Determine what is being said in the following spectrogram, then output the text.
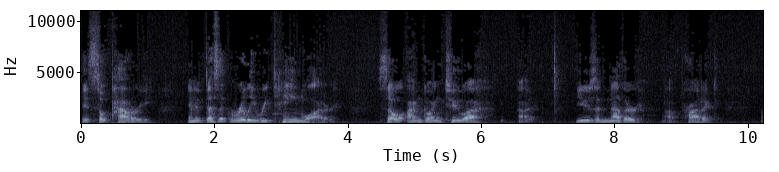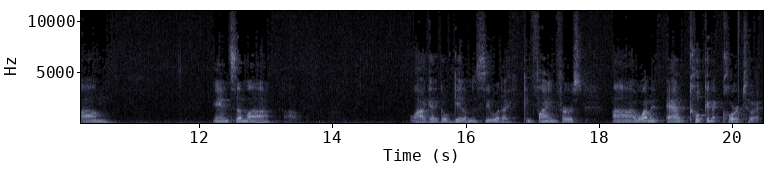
is so powdery and it doesn't really retain water. So I'm going to uh, uh use another uh, product um, and some, uh, uh, well, I gotta go get them and see what I can find first. Uh, I want to add coconut coir to it.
